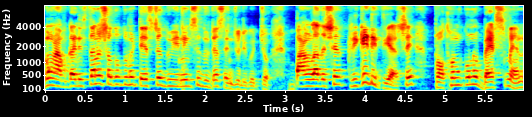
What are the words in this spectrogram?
এবং আফগানিস্তানের সাথেও তুমি টেস্টে দুই ইনিংসে দুইটা সেঞ্চুরি করছ। বাংলাদেশের ক্রিকেট ইতিহাসে প্রথম কোনো ব্যাটসম্যান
